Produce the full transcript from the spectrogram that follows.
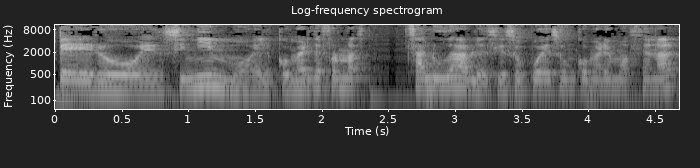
Pero en sí mismo, el comer de forma saludable, si eso puede ser un comer emocional,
